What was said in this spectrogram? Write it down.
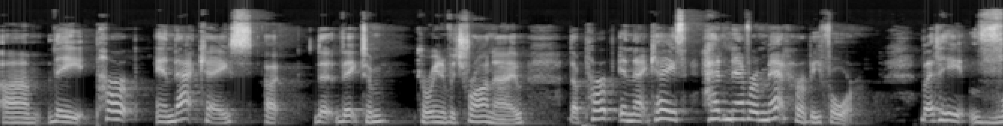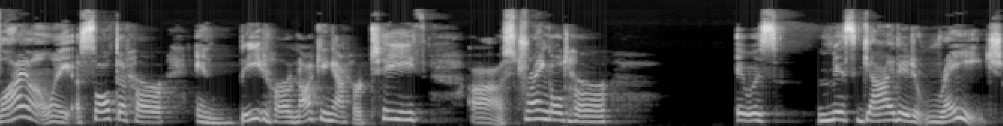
um, the perp in that case, uh, the victim Karina Vetrano, the perp in that case had never met her before but he violently assaulted her and beat her, knocking out her teeth, uh, strangled her. It was misguided rage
